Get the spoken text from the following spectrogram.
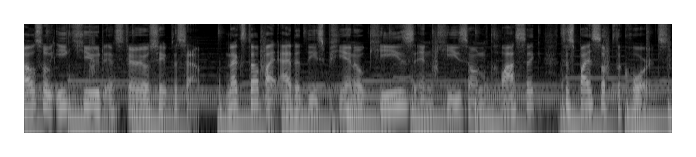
I also EQ'd and stereo shaped the sound. Next up, I added these piano keys in Keyzone Classic to spice up the chords.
